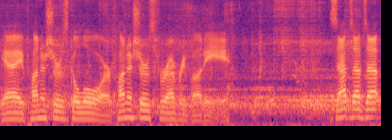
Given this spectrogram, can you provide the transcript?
Yay, Punishers galore. Punishers for everybody. Zap, zap, zap.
